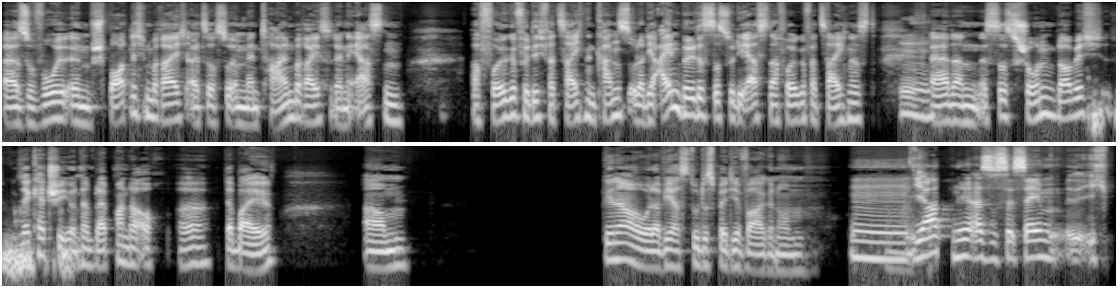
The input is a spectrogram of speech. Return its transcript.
äh, sowohl im sportlichen Bereich als auch so im mentalen Bereich so deine ersten Erfolge für dich verzeichnen kannst oder dir einbildest, dass du die ersten Erfolge verzeichnest, mhm. äh, dann ist das schon, glaube ich, sehr catchy und dann bleibt man da auch äh, dabei. Ähm, genau, oder wie hast du das bei dir wahrgenommen? Mm, ja, nee, also same. Ich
